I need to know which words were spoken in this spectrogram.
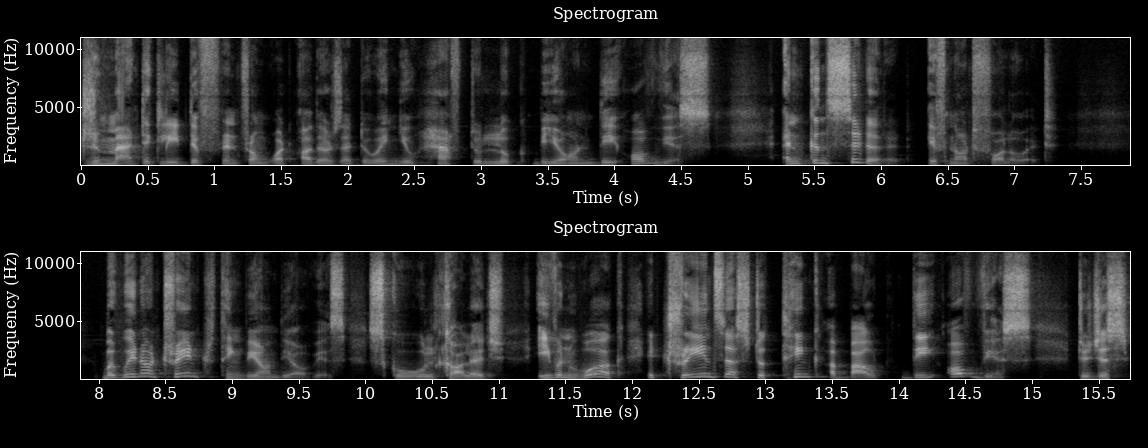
dramatically different from what others are doing, you have to look beyond the obvious and consider it, if not follow it. But we're not trained to think beyond the obvious. School, college, even work, it trains us to think about the obvious, to just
